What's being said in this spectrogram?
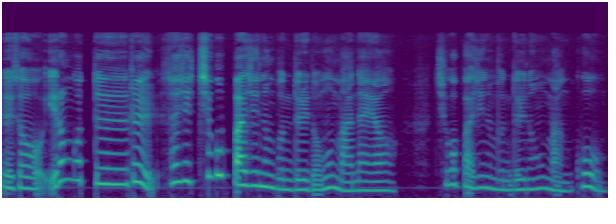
그래서 이런 것들을 사실 치고 빠지는 분들이 너무 많아요. 치고 빠지는 분들이 너무 많고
